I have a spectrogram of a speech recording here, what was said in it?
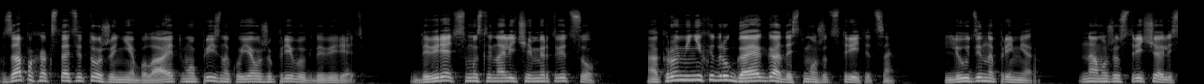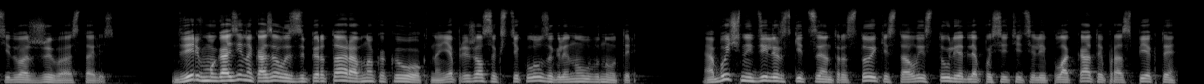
Запаха, кстати, тоже не было, а этому признаку я уже привык доверять. Доверять в смысле наличия мертвецов. А кроме них и другая гадость может встретиться. Люди, например. Нам уже встречались, едва живы остались. Дверь в магазин оказалась заперта, равно как и окна. Я прижался к стеклу, заглянул внутрь. Обычный дилерский центр, стойки, столы, стулья для посетителей, плакаты, проспекты.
